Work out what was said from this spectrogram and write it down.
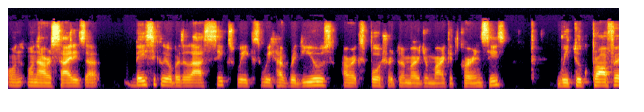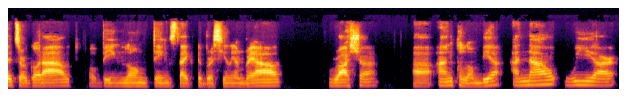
on, on our side is that basically over the last six weeks, we have reduced our exposure to emerging market currencies. We took profits or got out of being long things like the Brazilian real, Russia, uh, and Colombia. And now we are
